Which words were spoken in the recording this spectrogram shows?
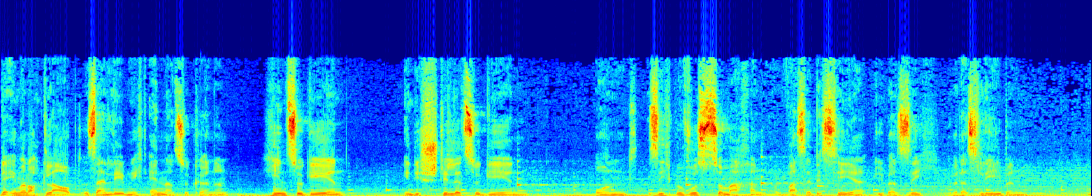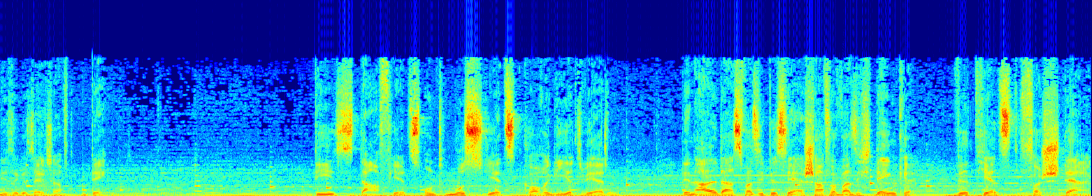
der immer noch glaubt, sein Leben nicht ändern zu können, hinzugehen, in die Stille zu gehen und sich bewusst zu machen, was er bisher über sich, über das Leben in dieser Gesellschaft denkt. Dies darf jetzt und muss jetzt korrigiert werden, denn all das, was ich bisher erschaffe, was ich denke, wird jetzt verstärkt.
